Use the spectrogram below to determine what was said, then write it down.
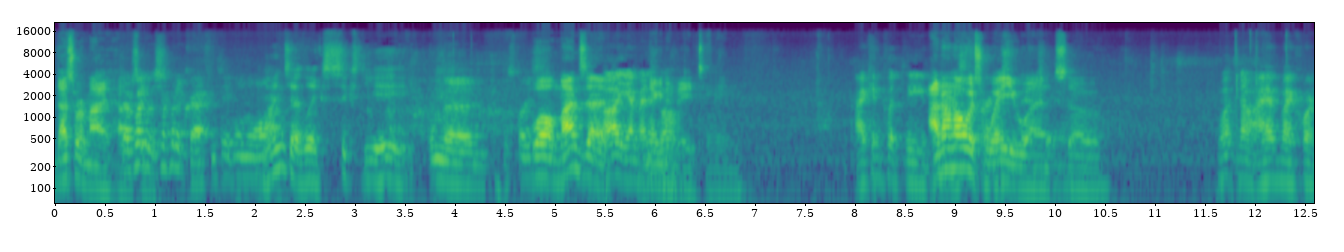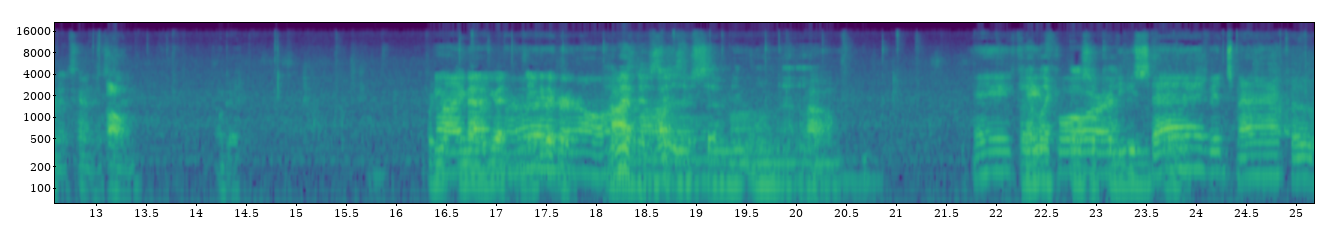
That's where my Should I, house put, is. should I put a crafting table in the wall? Mine's at like 68. In the this place? Well, mine's at Oh, yeah, might negative well. eighteen. I can put the. I don't know which way you went, too. so What? No, I have my coordinates. Kind of. Oh. okay. What do you? Matt, are you at negative or I'm at positive? positive 71 now. Oh. But I'm, like, also kind of in the AK-47, smack 11s,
